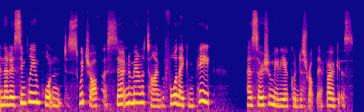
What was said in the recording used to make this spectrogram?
and that it is simply important to switch off a certain amount of time before they compete as social media could disrupt their focus.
